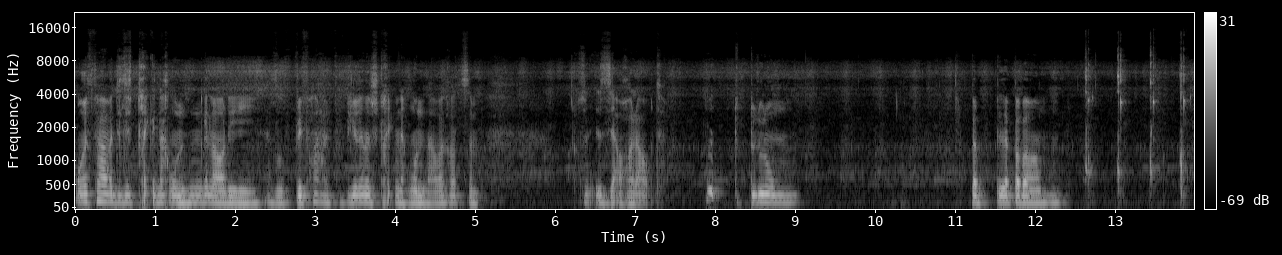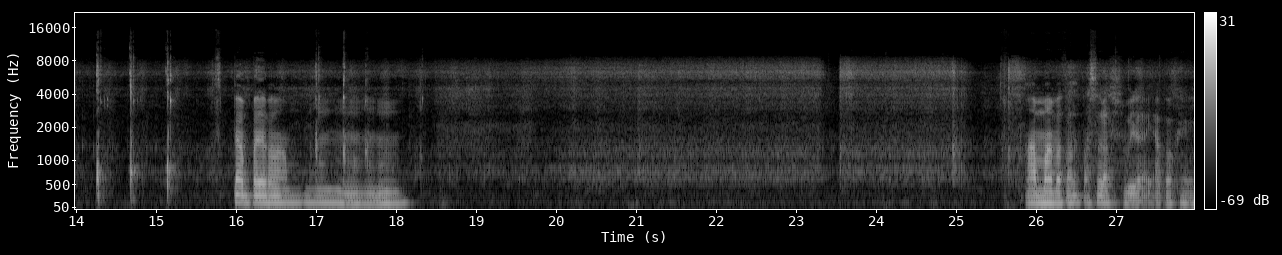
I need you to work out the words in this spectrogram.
Und jetzt fahren wir diese Strecke nach unten, genau die. Also wir fahren halt verwirrende Strecken nach unten, aber trotzdem. Trotzdem ist es ja auch erlaubt. Ah Mann, was, was, war das schon wieder? Ja, aber okay.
